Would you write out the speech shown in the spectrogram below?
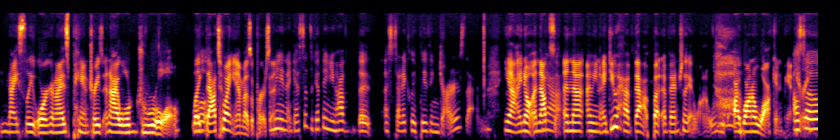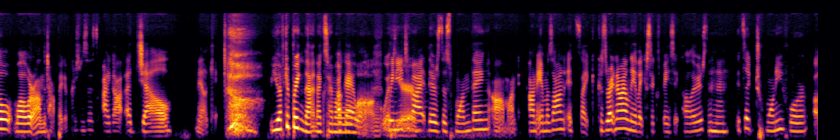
nicely organized pantries, and I will drool. Like Well, that's who I am as a person. I mean, I guess it's a good thing you have the aesthetically pleasing jars then. Yeah, I know, and that's Yeah. and that I mean I do have that, but eventually I want to I want to walk in pantry. Also, while we're on the topic of Christmases, I got a gel nail kit. you have to bring that next time Okay, well, along with we need your. to buy. There's this one thing um on on Amazon. It's like because right now I only have like six basic colors. Mhm. It's like 24 o-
